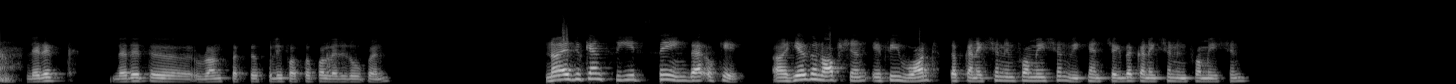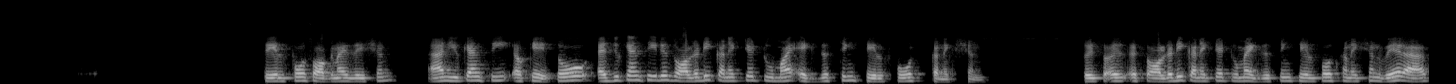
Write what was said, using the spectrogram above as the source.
let it let it uh, run successfully. First of all, let it open. Now, as you can see, it's saying that, okay, uh, here's an option. If we want the connection information, we can check the connection information. Salesforce organization. And you can see, okay, so as you can see, it is already connected to my existing Salesforce connection. So it's, it's already connected to my existing Salesforce connection, whereas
